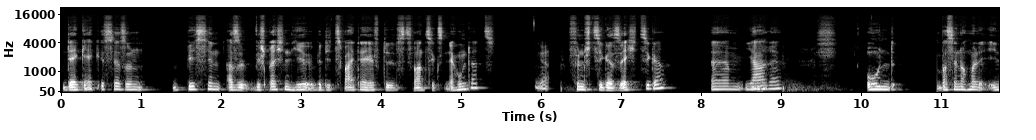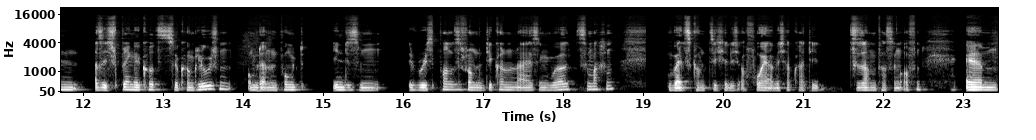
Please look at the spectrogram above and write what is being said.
Der Gag ist ja so ein bisschen, also wir sprechen hier über die zweite Hälfte des 20. Jahrhunderts. Ja. 50er, 60er ähm, Jahre. Und was ja nochmal in, also ich springe kurz zur Conclusion, um dann einen Punkt in diesem Responses from the Decolonizing World zu machen. Wobei das kommt sicherlich auch vorher, aber ich habe gerade die Zusammenfassung offen. Ähm,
